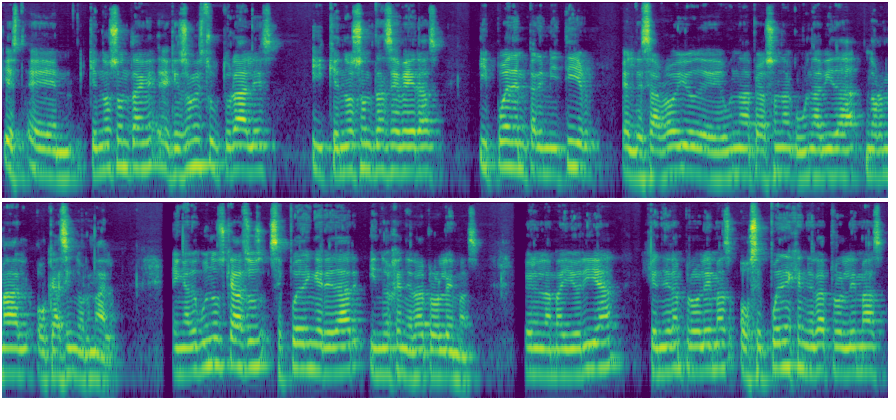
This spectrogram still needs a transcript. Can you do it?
eh, que, no son eh, que son estructurales y que no son tan severas y pueden permitir el desarrollo de una persona con una vida normal o casi normal. En algunos casos se pueden heredar y no generar problemas, pero en la mayoría generan problemas o se pueden generar problemas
